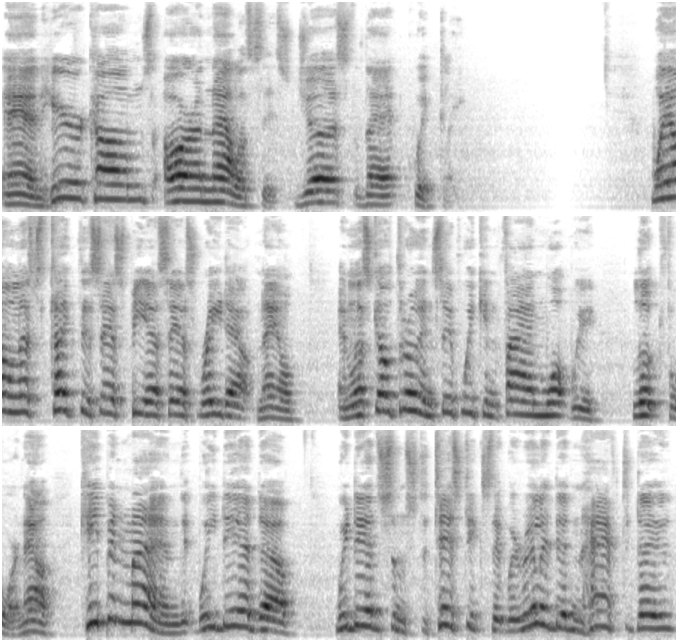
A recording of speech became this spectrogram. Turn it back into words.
And here comes our analysis just that quickly. Well, let's take this SPSS readout now and let's go through and see if we can find what we looked for. Now, keep in mind that we did uh, we did some statistics that we really didn't have to do.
